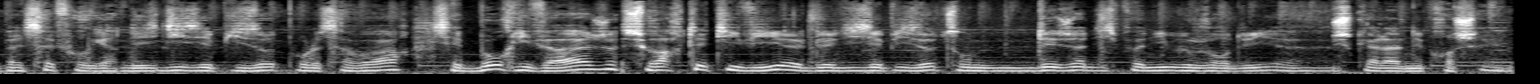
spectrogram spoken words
Ben Ça, il faut regarder 10 épisodes pour le savoir. C'est Beau Rivage sur Arte TV. Les 10 épisodes sont déjà disponibles aujourd'hui euh, jusqu'à l'année prochaine.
